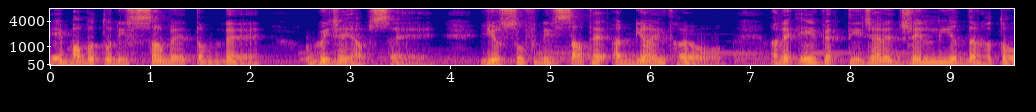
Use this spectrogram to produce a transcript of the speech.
એ બાબતોની સામે તમને વિજય આપશે. યુસુફની સાથે અન્યાય થયો અને એ વ્યક્તિ જ્યારે જેલની અંદર હતો,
